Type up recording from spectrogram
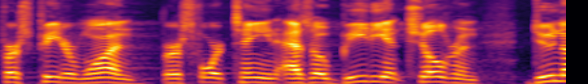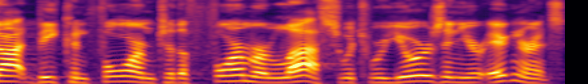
1 Peter 1, verse 14 As obedient children, do not be conformed to the former lusts which were yours in your ignorance,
